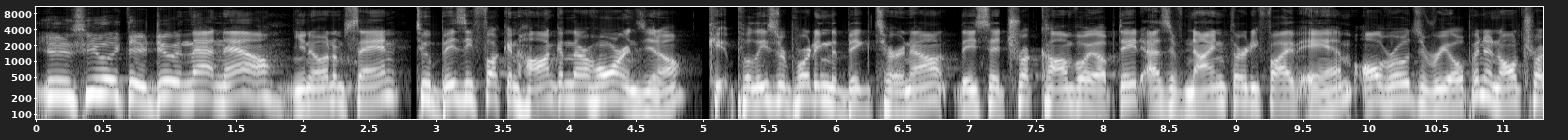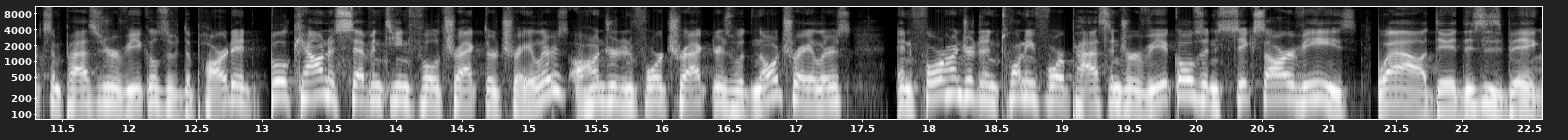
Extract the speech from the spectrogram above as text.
You see, like they're doing that now. You know what I'm saying? Too busy fucking honking their horns. You know. Police reporting the big turnout. They said truck convoy update as of 9:35 a.m. All roads have reopened and all trucks and passenger vehicles have departed. Full count is 17 full tractor trailers, 104 tractors with no trailers, and 424 passenger vehicles and six RVs. Wow, dude, this is big.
